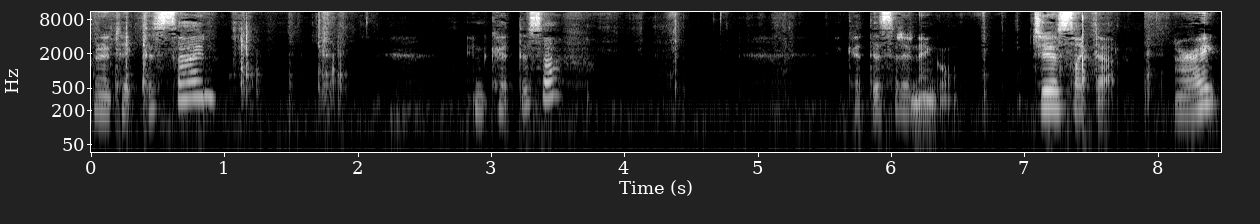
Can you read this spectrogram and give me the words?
we're to take this side and cut this off. And cut this at an angle, just like that. All right,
